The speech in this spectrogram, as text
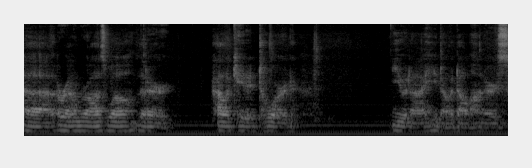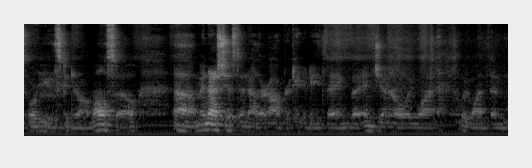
uh, around Roswell that are allocated toward you and I, you know, adult hunters or mm-hmm. youths can draw them also. Um, and that's just another opportunity thing. But in general, we want we want them.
